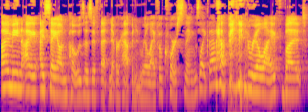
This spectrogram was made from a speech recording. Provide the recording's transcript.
I mean, I, I say on pose as if that never happened in real life. Of course, things like that happened in real life, but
